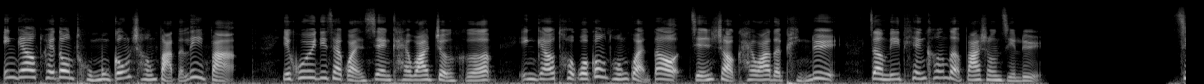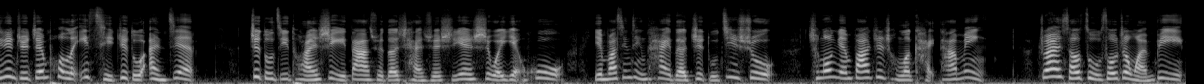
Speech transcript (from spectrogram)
应该要推动土木工程法的立法。也呼吁地下管线开挖整合，应该要透过共同管道减少开挖的频率，降低天坑的发生几率。刑警局侦破了一起制毒案件，制毒集团是以大学的产学实验室为掩护，研发新型态的制毒技术，成功研发制成了凯他命。专案小组搜证完毕，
